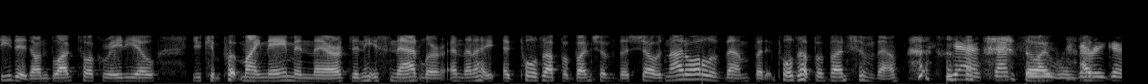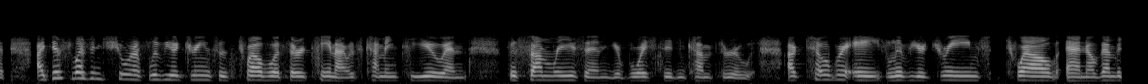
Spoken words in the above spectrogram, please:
cheated on Blog Talk Radio. You can put my name in there, Denise Nadler, and then I it pulls up a bunch of the shows. Not all of them, but it pulls up a bunch of them. Yes, so I, absolutely. I, Very good. I just wasn't sure if Live Your Dreams was 12 or 13. I was coming to you, and for some reason, your voice didn't come through. October 8th, Live Your Dreams, 12, and November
